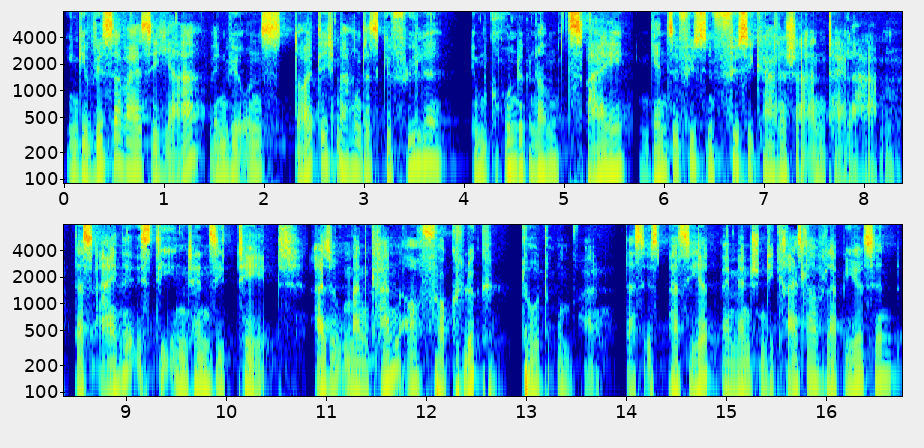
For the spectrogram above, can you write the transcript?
In gewisser Weise ja, wenn wir uns deutlich machen, dass Gefühle im Grunde genommen zwei Gänsefüßen physikalische Anteile haben. Das eine ist die Intensität. Also man kann auch vor Glück tot umfallen. Das ist passiert bei Menschen, die kreislauflabil sind.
